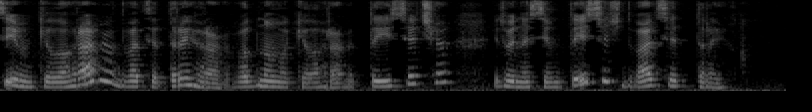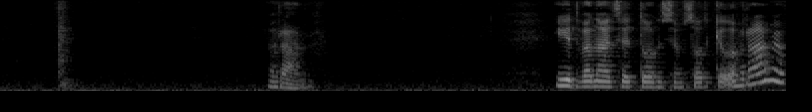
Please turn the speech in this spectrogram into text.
7 кілограмів 23 грами. В одному кілограмі 1000, відповідно 7023 грамів. І 12 тонн 700 кілограмів.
